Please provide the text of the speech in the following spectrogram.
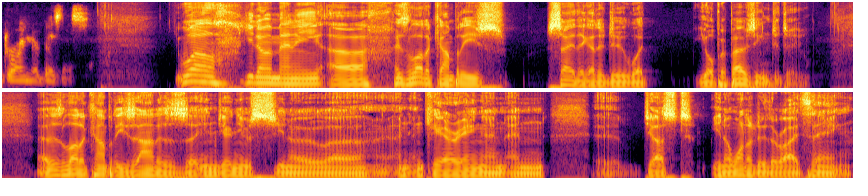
growing their business. Well, you know, Manny, uh, there's a lot of companies say they're going to do what you're proposing to do. Uh, there's a lot of companies aren't as uh, ingenuous, you know, uh, and, and caring and and uh, just you know want to do the right thing.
